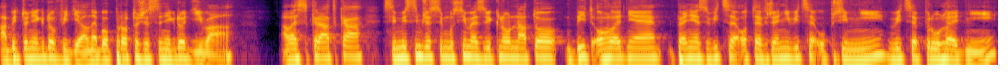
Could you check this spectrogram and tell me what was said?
aby to někdo viděl, nebo proto, že se někdo dívá, ale zkrátka si myslím, že si musíme zvyknout na to být ohledně peněz více otevření, více upřímní, více průhlední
